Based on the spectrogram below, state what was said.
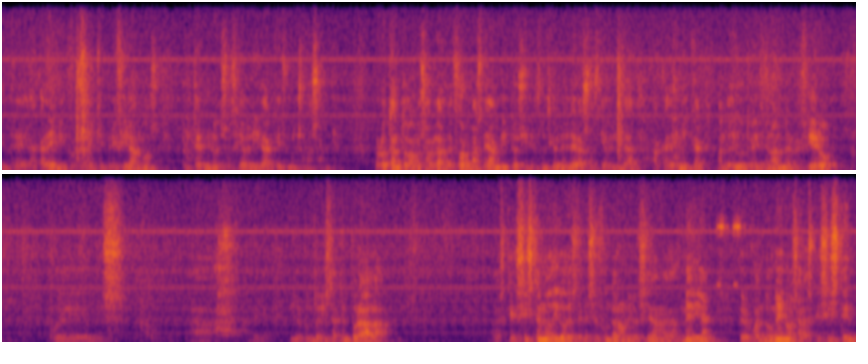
entre académicos, de ahí que prefiramos el término de sociabilidad, que es mucho más amplio. Por lo tanto, vamos a hablar de formas, de ámbitos y de funciones de la sociabilidad académica. Cuando digo tradicional me refiero, pues, eh, desde el punto de vista temporal, a, las que existen, no digo desde que se funda la universidad en la Edad Media, pero cuando menos a las que existen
